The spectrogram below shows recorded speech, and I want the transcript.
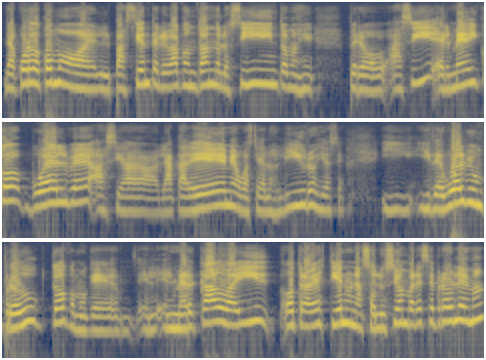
de acuerdo a cómo el paciente le va contando los síntomas, y, pero así el médico vuelve hacia la academia o hacia los libros y, hacia, y, devuelve un producto, como que el, mercado ahí otra vez tiene una solución para ese problema.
